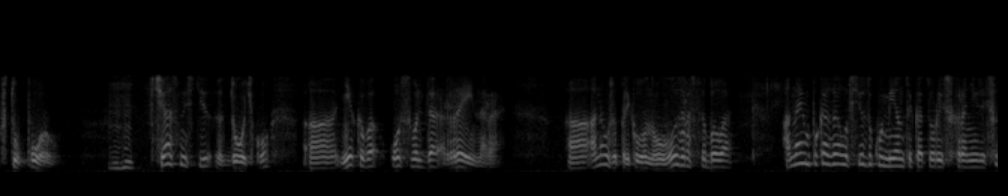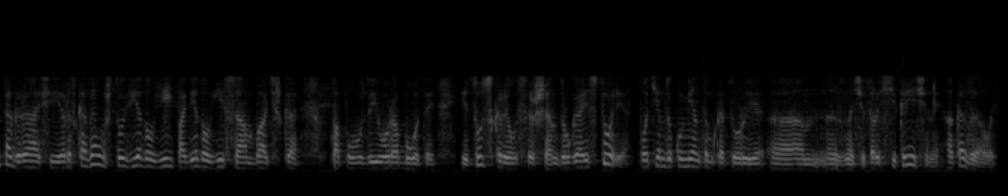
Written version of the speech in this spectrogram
в ту пору. Угу. В частности, дочку э, некого Освальда Рейнера. Э, она уже преклонного возраста была – она ему показала все документы, которые сохранились, фотографии, рассказала, что ведал ей, поведал ей сам батюшка по поводу его работы. И тут скрылась совершенно другая история. По тем документам, которые, э, значит, рассекречены, оказалось,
